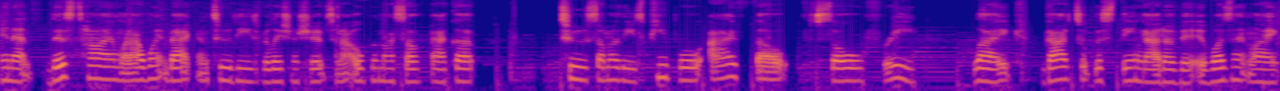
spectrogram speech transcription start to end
and at this time, when I went back into these relationships and I opened myself back up to some of these people, I felt so free. Like God took the sting out of it. It wasn't like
